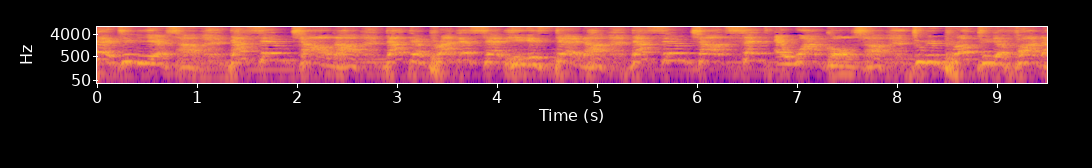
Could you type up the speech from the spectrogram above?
13 years, that same child that the brother said he is dead, that same child sent a wagon to be brought to the father.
